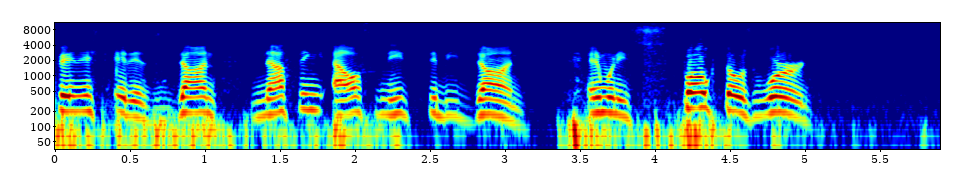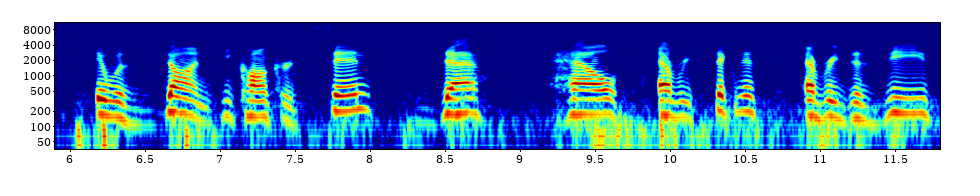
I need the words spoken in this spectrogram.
finished, it is done. Nothing else needs to be done. And when he spoke those words, it was done. He conquered sin, death, hell, every sickness, every disease,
